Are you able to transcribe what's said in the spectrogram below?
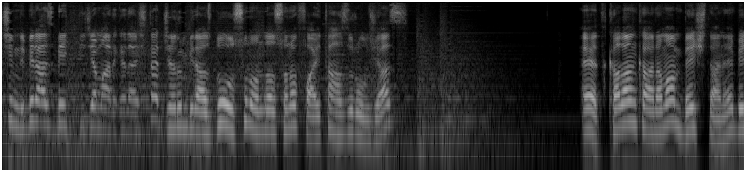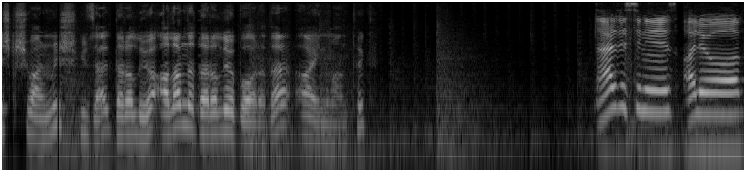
Şimdi biraz bekleyeceğim arkadaşlar. Canım biraz da olsun. Ondan sonra fight'a hazır olacağız. Evet kalan kahraman 5 tane. 5 kişi varmış. Güzel daralıyor. Alan da daralıyor bu arada. Aynı mantık. Neredesiniz? Alo.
